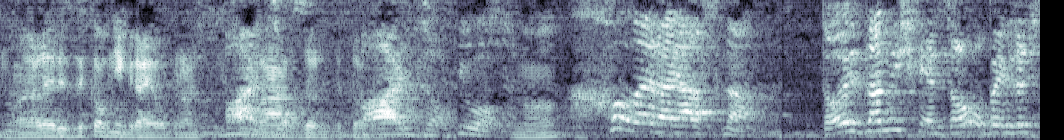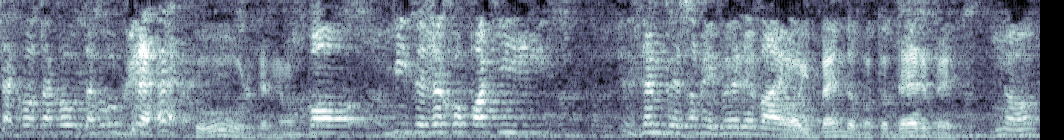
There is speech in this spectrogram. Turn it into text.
No ale ryzykownie grają obrońcy. Bardzo. Bardzo ryzykownie. Bardzo. Miło. No. Cholera jasna! To jest dla mnie święto obejrzeć taką, taką, taką grę, Kurde, no. bo widzę, że chłopaki zęby sobie wyrywają. Oj, będą, bo to derby. No.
